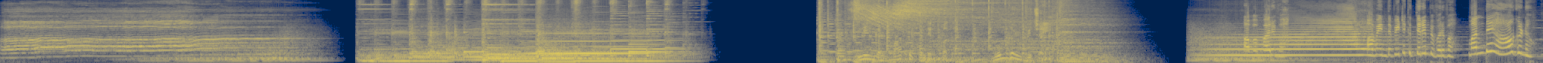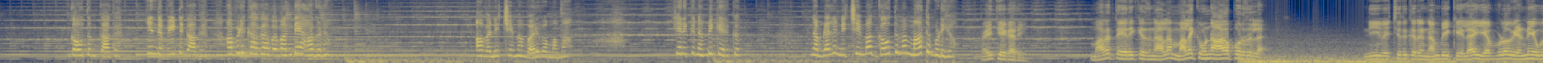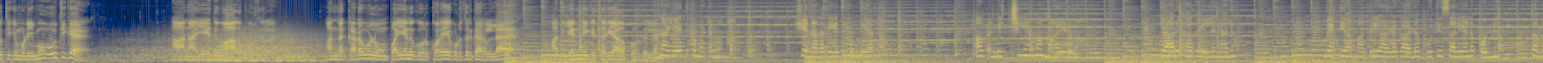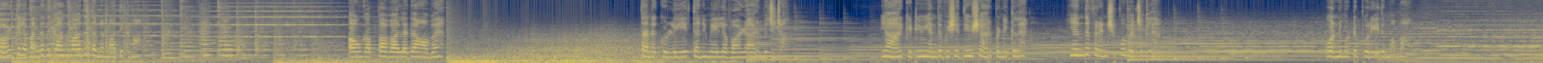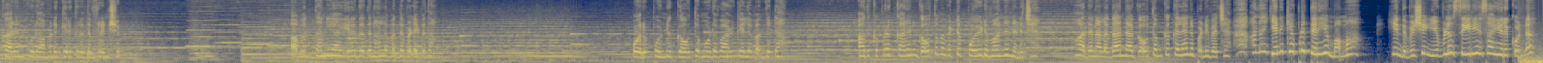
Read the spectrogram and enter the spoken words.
நீங்கள் பார்த்துக் கொண்டிருப்பது உங்கள் விஜய். அவ வருவா. அவ இந்த வீட்டுக்கு திரும்பி வருவா. வந்தே ஆகணும். கௌதம்காக இந்த வீட்டுக்காக அவளுக்காக அவ வந்தே ஆகணும். அவ நிச்சயமா வருவா மாமா. எனக்கு நம்பிக்கை இருக்கு. நம்மளால நிச்சயமா கௌதம மாத்த முடியும். வைத்தியகாரி மரத்தை எரிக்கிறதுனால மலைக்கு ஒன்றும் ஆக போகிறதில்ல நீ வச்சிருக்கிற நம்பிக்கையில் எவ்வளோ எண்ணெயை ஊற்றிக்க முடியுமோ ஊற்றிக்க ஆனால் எதுவும் ஆக போகிறதில்ல அந்த கடவுள் உன் பையனுக்கு ஒரு குறையை கொடுத்துருக்காருல்ல? அது என்னைக்கு சரியாக போகிறதில்ல நான் ஏத்துக்க மாட்டேன் மாமா. என்னால் அதை ஏத்துக்க முடியாது. அவன் நிச்சயமா மாறிடுவான். யாருக்காக இல்லைனாலும் வித்யா மாதிரி அழகான புத்திசாலியான பொண்ணு தன் வாழ்க்கையில வந்ததுக்காகவாவது தன்னை மாத்திக்குவான். அவங்க அப்பாவால தான் அவன் தனக்குள்ளேயே தனிமையில வாழ ஆரம்பிச்சிட்டான். யார்கிட்டயும் எந்த விஷயத்தையும் ஷேர் பண்ணிக்கல. எந்த ஃப்ரெண்ட்ஷிப்பும் வச்சுக்கல. ஒண்ணு மட்டும் புரியுது மாமா. கரண் கூட அவனுக்கு இருக்கிறது ஃப்ரெண்ட்ஷிப் அவன் தனியா இருந்ததுனால வந்த விளைவுதான் ஒரு பொண்ணு கௌதமோட வாழ்க்கையில வந்துட்டா. அதுக்கப்புறம் கரண் கௌதம விட்டு போயிடுவான்னு நினைச்சேன். அதனாலதான் நான் கௌதம்க்கு கல்யாணம் பண்ணி வச்சேன். ஆனா எனக்கு எப்படி தெரியும் மாமா? இந்த விஷயம் எவ்வளவு சீரியஸா இருக்கும்னு?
